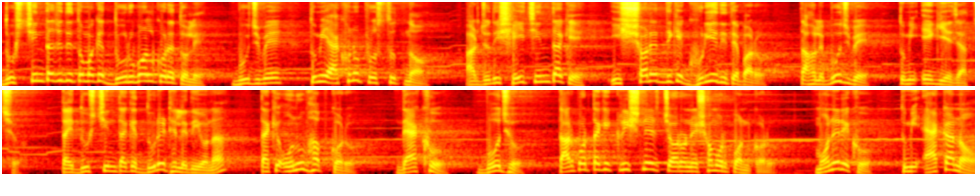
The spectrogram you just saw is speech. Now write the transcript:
দুশ্চিন্তা যদি তোমাকে দুর্বল করে তোলে, বুঝবে তুমি এখনও প্রস্তুত নও। আর যদি সেই চিন্তাকে ঈশ্বরের দিকে ঘুরিয়ে দিতে পারো, তাহলে বুঝবে তুমি এগিয়ে যাচ্ছ। তাই দুশ্চিন্তাকে দূরে ঠেলে দিও না তাকে অনুভব করো, দেখো, বোঝো, তারপর তাকে কৃষ্ণের চরণে সমর্পণ করো। মনে রেখো, তুমি একা নও,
